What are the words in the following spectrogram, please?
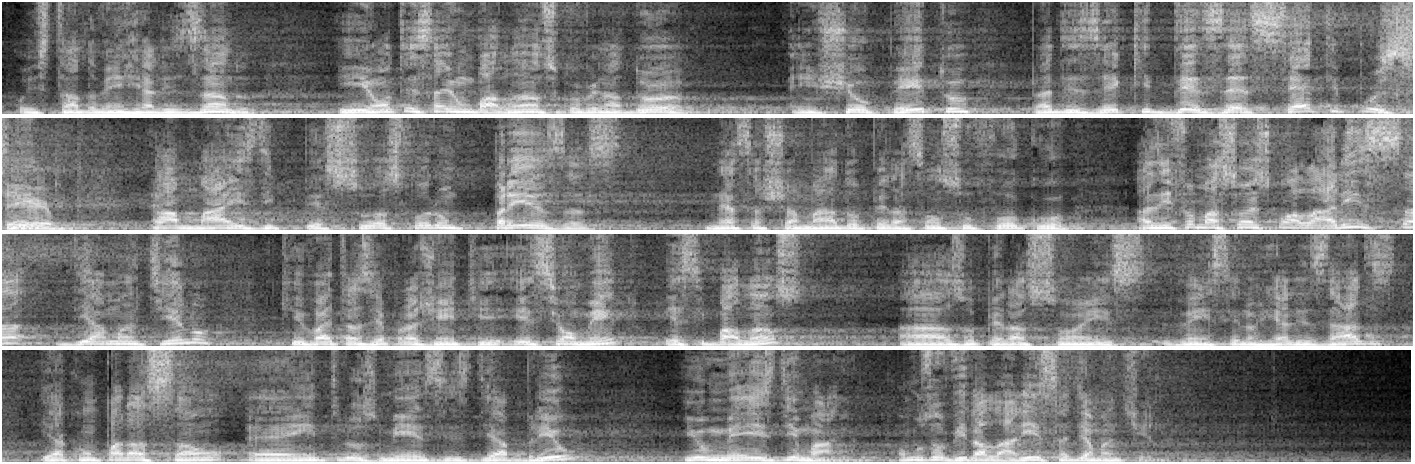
o Estado vem realizando. E ontem saiu um balanço, o governador encheu o peito para dizer que 17% a mais de pessoas foram presas nessa chamada Operação Sufoco. As informações com a Larissa Diamantino, que vai trazer para a gente esse aumento, esse balanço. As operações vêm sendo realizadas e a comparação é entre os meses de abril e o mês de maio. Vamos ouvir a Larissa Diamantino.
